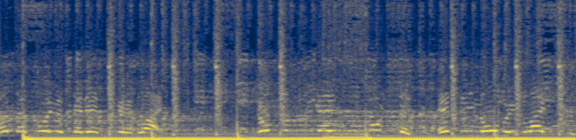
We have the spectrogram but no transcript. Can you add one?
Что такое советская власть? В чем заключается сущность этой новой власти,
